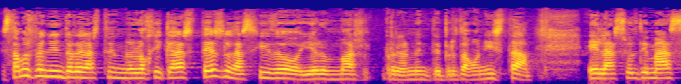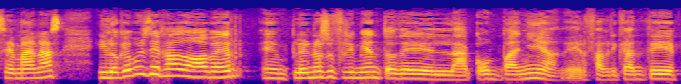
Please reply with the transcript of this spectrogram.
Estamos pendientes de las tecnológicas. Tesla ha sido y el más realmente protagonista en las últimas semanas. Y lo que hemos llegado a ver en pleno sufrimiento de la compañía, del fabricante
